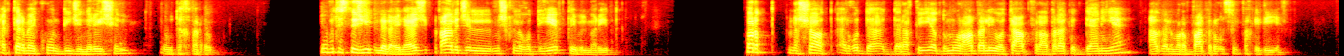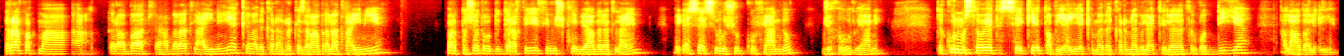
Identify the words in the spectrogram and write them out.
أكثر ما يكون degeneration وتخرب وبتستجيب للعلاج بتعالج المشكلة الغدية بطيب المريض. فرط نشاط الغدة الدرقية ضمور عضلي وتعب في العضلات الدانية عضلة مربعات الرؤوس الفخذية. ترافق مع اضطرابات في العضلات العينية كما ذكرنا نركز على العضلات العينية. فرط نشاط الغدة الدرقية في مشكلة بعضلات العين. بالأساس هو شو بكون في عنده؟ جحوظ يعني. تكون مستويات السيكي طبيعية كما ذكرنا بالاعتلالات الغدية العضلية.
